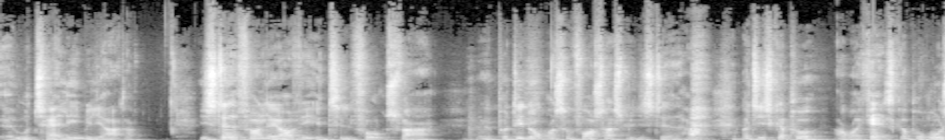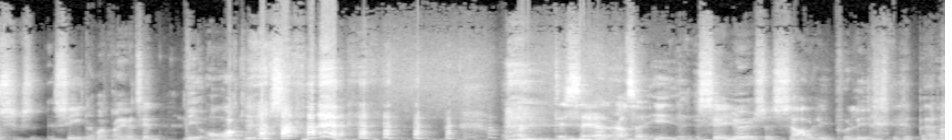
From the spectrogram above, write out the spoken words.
øh, utallige milliarder. I stedet for laver vi en telefonsvarer, på det nummer, som Forsvarsministeriet har, og de skal på amerikansk og på russisk sige, når man ringer til den, vi overgiver os. og det sagde han altså i seriøse, savlige politiske debatter.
